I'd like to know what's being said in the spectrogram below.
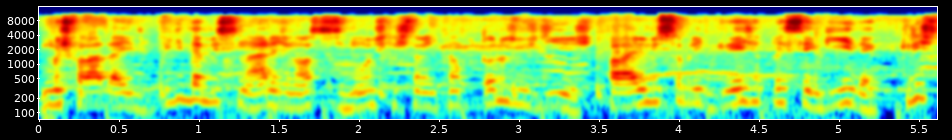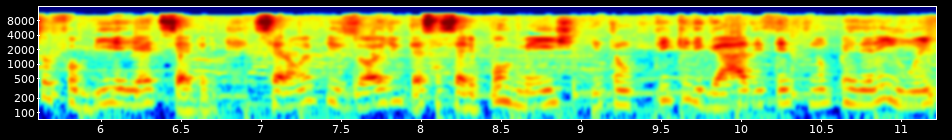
Vamos falar da vida missionária de nossos irmãos que estão em campo todos os dias. Falaremos sobre igreja perseguida, cristofobia e etc. Será um episódio dessa série por mês, então fique ligado e tente não perder nenhum, hein?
